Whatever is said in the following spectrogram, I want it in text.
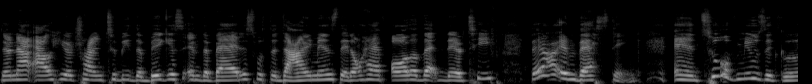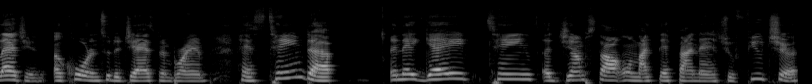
They're not out here trying to be the biggest and the baddest with the diamonds. They don't have all of that in their teeth. They are investing. And two of music's legends, according to the Jasmine brand, has teamed up and they gave teens a jump start on like their financial future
